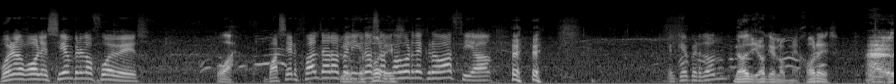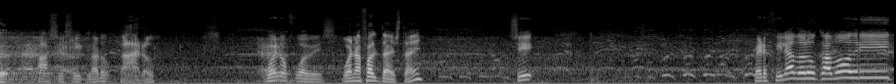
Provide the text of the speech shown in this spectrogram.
Buenos goles siempre los jueves. Va a ser falta la peligrosa a favor de Croacia. ¿El qué, perdón? No, digo que los mejores. Ah, sí, sí, claro. Claro. Buenos jueves. Buena falta esta, ¿eh? Sí. Perfilado Luka Modric.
